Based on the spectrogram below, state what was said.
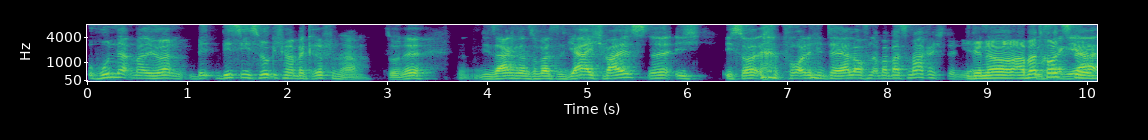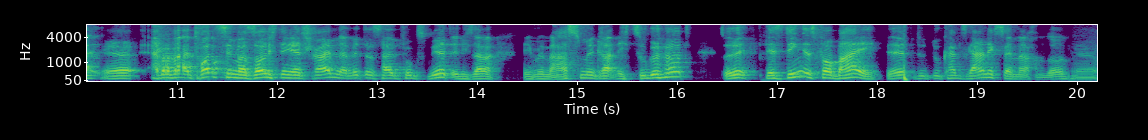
hundertmal hören, bis sie es wirklich mal begriffen haben. So, ne? Die sagen dann sowas, ja, ich weiß, ne, ich, ich soll freundlich hinterherlaufen, aber was mache ich denn jetzt? Genau, aber trotzdem. Sage, ja, ja. Aber trotzdem, was soll ich denn jetzt schreiben, damit es halt funktioniert? Und ich sage mal, hast du mir gerade nicht zugehört? So, ne? das Ding ist vorbei. Ne? Du, du kannst gar nichts mehr machen. So. Ja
